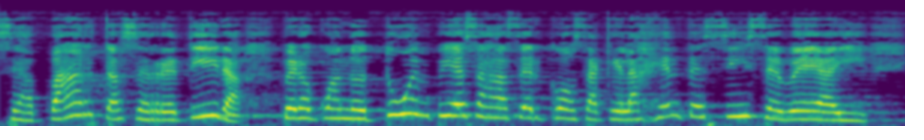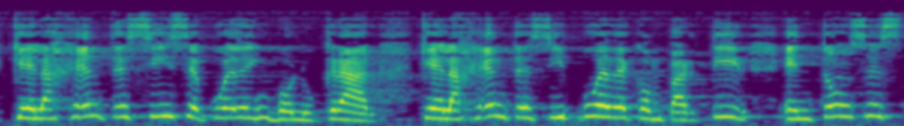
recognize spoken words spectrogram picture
Se aparta, se retira. Pero cuando tú empiezas a hacer cosas que la gente sí se ve ahí, que la gente sí se puede involucrar, que la gente sí puede compartir, entonces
